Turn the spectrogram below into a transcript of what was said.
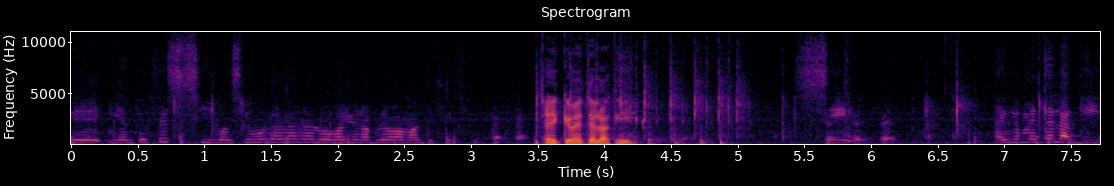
Eh, y entonces, si conseguimos la lana, luego hay una prueba más difícil. Hay que meterlo aquí. Sí. Hay que meterla aquí.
